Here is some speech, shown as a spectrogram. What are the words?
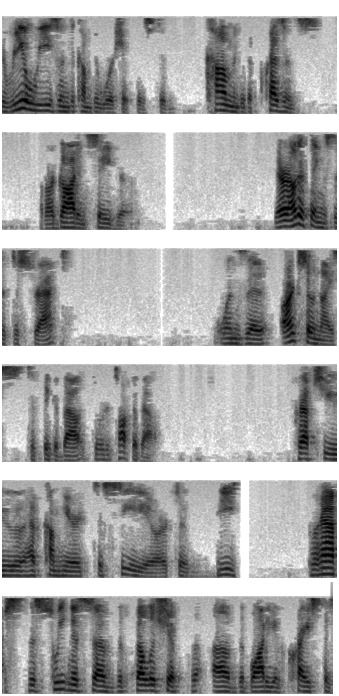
The real reason to come to worship is to come into the presence of our God and Savior. There are other things that distract, ones that aren't so nice to think about or to talk about. Perhaps you have come here to see or to be. Perhaps the sweetness of the fellowship of the body of Christ has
